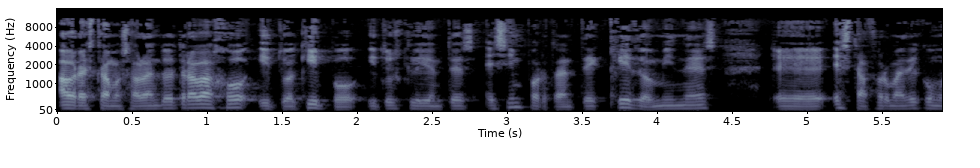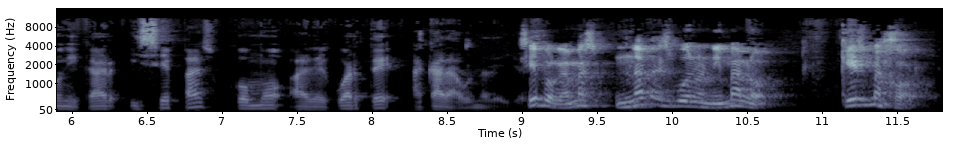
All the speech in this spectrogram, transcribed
ahora estamos hablando de trabajo y tu equipo y tus clientes es importante que domines eh, esta forma de comunicar y sepas cómo adecuarte a cada uno de ellos. Sí, porque además nada es bueno ni malo. ¿Qué es mejor?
